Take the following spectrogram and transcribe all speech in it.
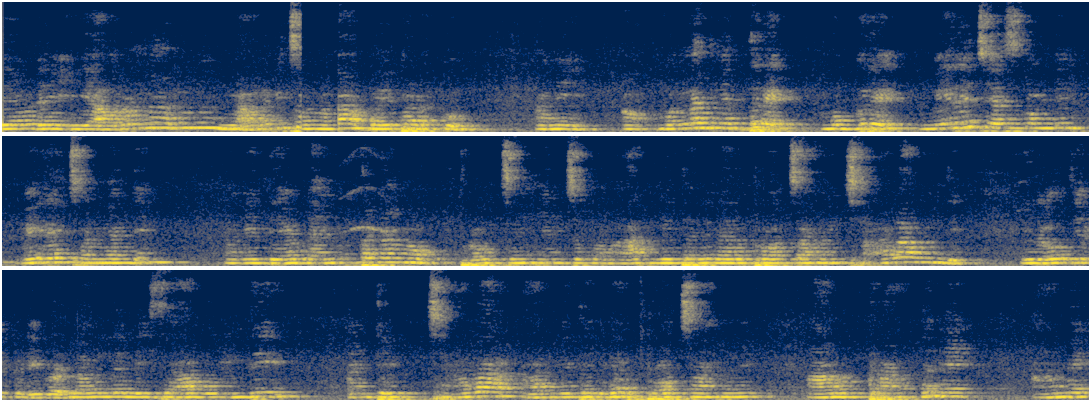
దేవుడే ఎవరున్నారు? ఎవరికి చిన్నగా భయపడకు అని ఉన్నది ఇద్దరే ముగ్గురే మీరే చేసుకోండి మీరే చెందండి. అని దేవుడు ఎంతగానో ప్రోత్సహించడం ఆత్మీయ తల్లి గారి ప్రోత్సాహం చాలా ఉంది. ఈరోజు ఇక్కడ ఈ సేవ ఉంది అంటే చాలా ఆత్మీయ తల్లి గారి ప్రోత్సాహమే ఆమె ప్రార్థనే ఆమె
